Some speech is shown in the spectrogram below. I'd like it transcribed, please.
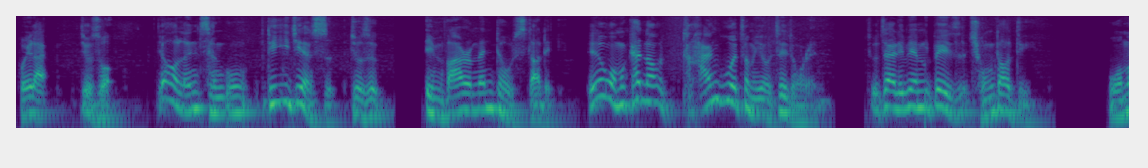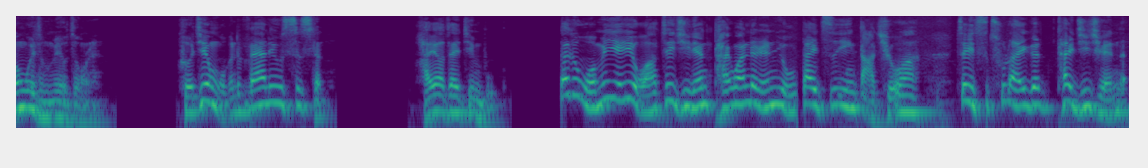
回来就说。要能成功，第一件事就是 environmental study。因为我们看到韩国怎么有这种人，就在那边一辈子穷到底。我们为什么没有这种人？可见我们的 value system 还要再进步。但是我们也有啊，这几年台湾的人有戴资颖打球啊，这次出来一个太极拳的，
